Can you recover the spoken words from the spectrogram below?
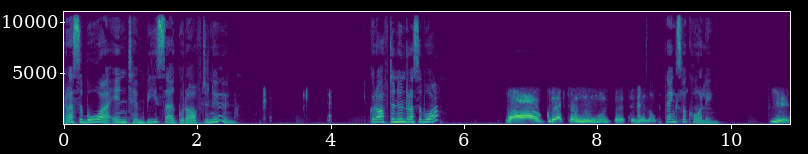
Rasabua in Tembisa, good afternoon. Good afternoon, Rasabua. Ah, good afternoon, Montemelo. Thanks for calling. Yes.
